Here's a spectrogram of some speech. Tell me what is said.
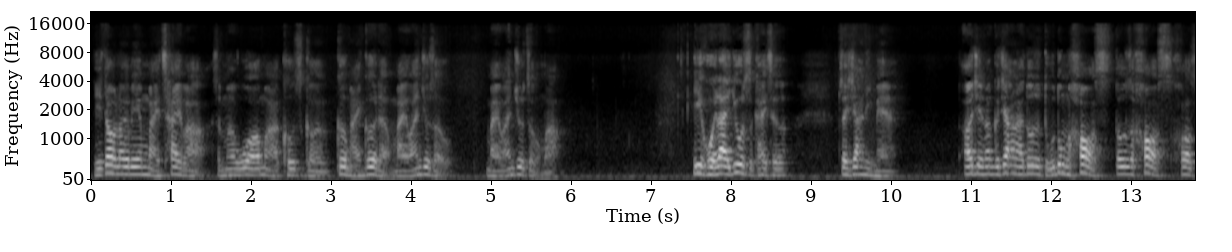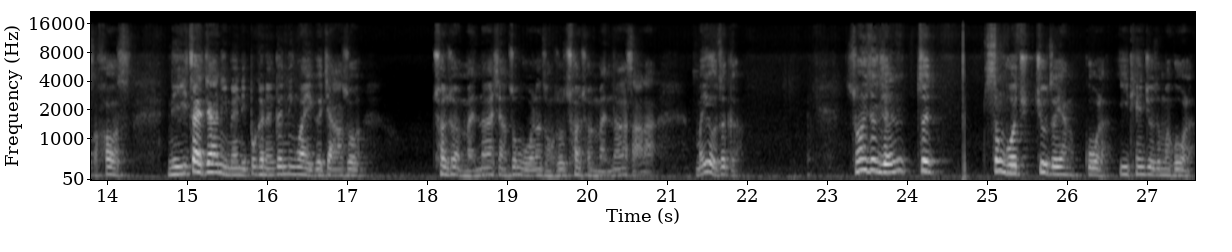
你到那边买菜吧，什么沃尔玛、Costco 各买各的，买完就走，买完就走嘛。一回来又是开车，在家里面，而且那个家呢都是独栋 house，都是 house house house。你在家里面，你不可能跟另外一个家说串串门呐，像中国那种说串串门呐啥的。没有这个，所以这人这生活就就这样过了，一天就这么过了。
